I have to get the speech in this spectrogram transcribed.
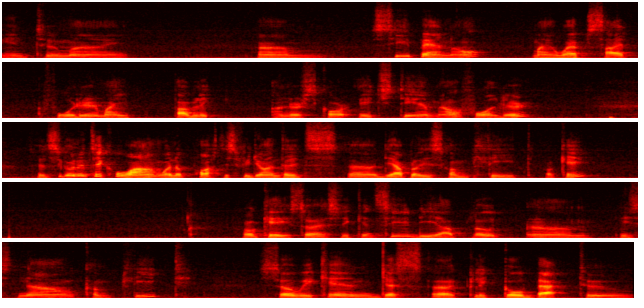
into my um, cPanel my website folder my public underscore HTML folder. So it's going to take a while. I'm going to pause this video until it's uh, the upload is complete okay okay so as you can see the upload um, is now complete. So we can just uh, click go back to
